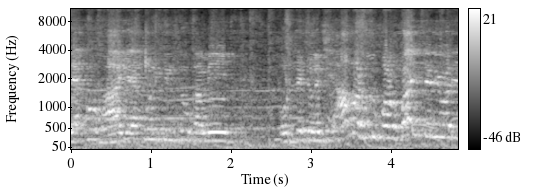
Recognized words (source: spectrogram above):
দেখো ভাই এখন কিন্তু আমি করতে চলেছি। আমার super bike delivery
